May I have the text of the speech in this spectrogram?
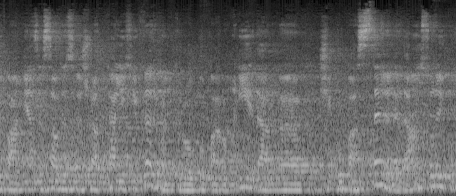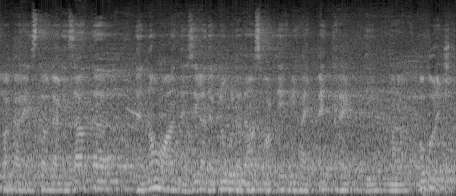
după amiază s-au desfășurat calificări pentru Cupa României, dar uh, și Cupa Stelele Dansului, cupa care este organizată de 9 ani de zile de Clubul de Dans Sportiv Mihai Petre din uh, București.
